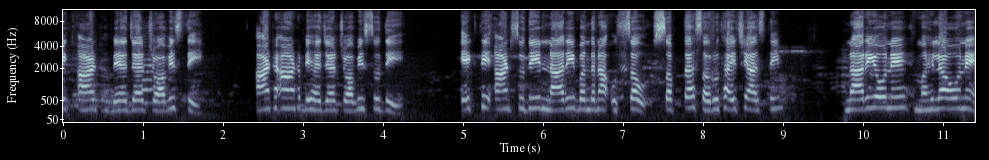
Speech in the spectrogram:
એક આઠ બે હજાર ચોવીસથી આઠ આઠ બે હજાર ચોવીસ સુધી એકથી આઠ સુધી નારી વંદના ઉત્સવ સપ્તાહ શરૂ થાય છે આજથી. નારીઓને, મહિલાઓને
